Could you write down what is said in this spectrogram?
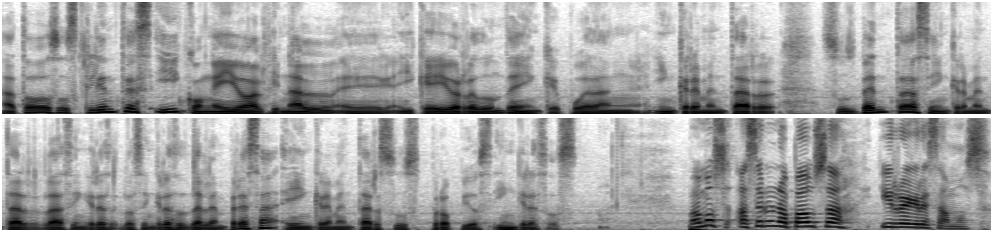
a, todos sus clientes y con ello al final eh, y que ello redunde en que puedan incrementar sus ventas, incrementar las los ingresos de la empresa e incrementar sus propios ingresos. Vamos a hacer una pausa y regresamos.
